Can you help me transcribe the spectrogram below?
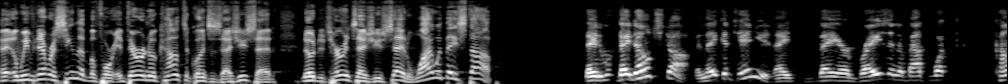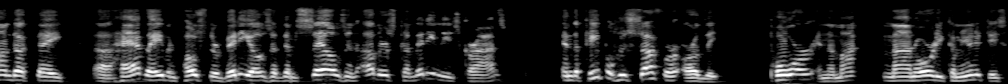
Uh, we've never seen that before. If there are no consequences, as you said, no deterrence, as you said, why would they stop? They they don't stop and they continue. They they are brazen about what conduct they uh, have. They even post their videos of themselves and others committing these crimes. And the people who suffer are the poor and the mi- minority communities.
